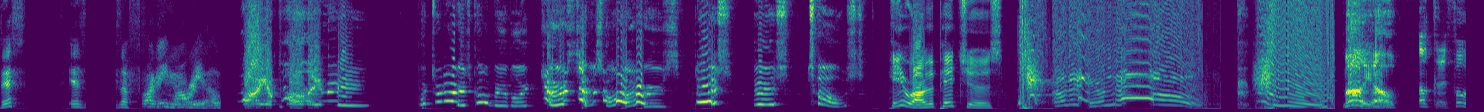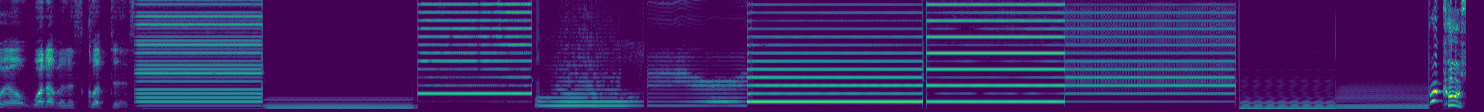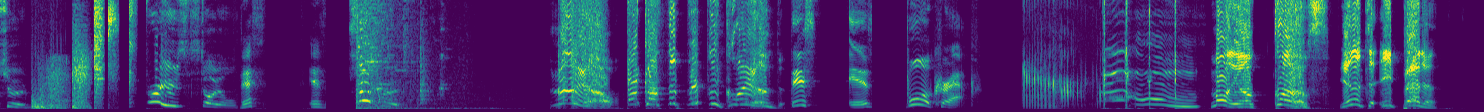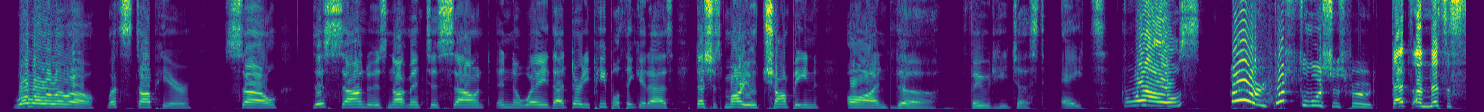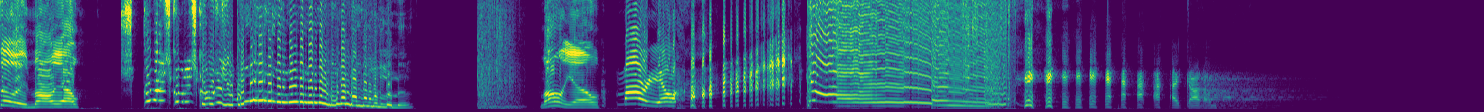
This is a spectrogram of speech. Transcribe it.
This is the funny Mario. Why are you bullying me? But today is gonna be my guest episode. This is toast. Here are the pictures. Mario! Okay, for real, whatever this clip is. Percussion. Freeze style. This is Super. Mario! That cost the 50 grand! This is bullcrap. Mm, Mario, close! You need to eat better! Whoa, whoa, whoa, whoa, whoa. Let's stop here. So, this sound is not meant to sound in the way that dirty people think it as. That's just Mario chomping on the food he just ate. Gross! Hey, that's delicious food. That's unnecessary, Mario! Mario! Mario.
